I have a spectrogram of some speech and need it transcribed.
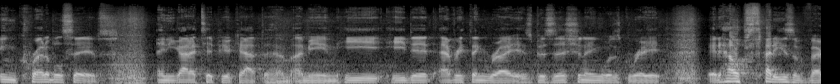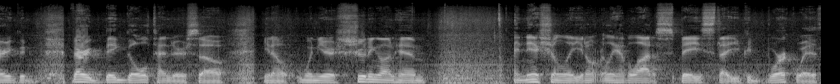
incredible saves, and you got to tip your cap to him. I mean, he he did everything right. His positioning was great. It helps that he's a very good, very big goaltender. So, you know, when you're shooting on him initially you don't really have a lot of space that you could work with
